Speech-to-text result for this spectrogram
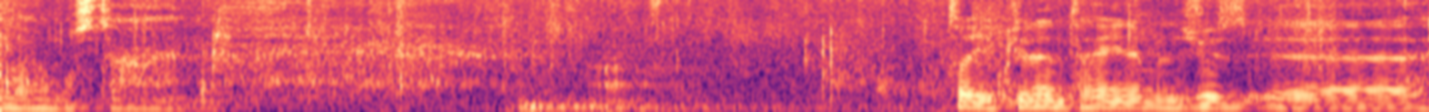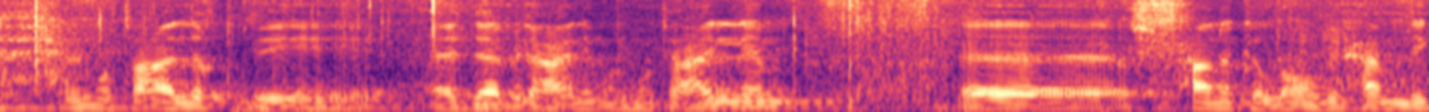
الله المستعان. طيب كده انتهينا من الجزء آه، المتعلق بآداب العالم والمتعلم. آه، سبحانك اللهم وبحمدك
